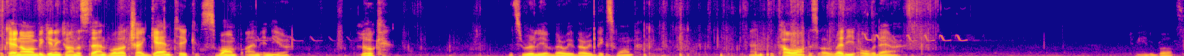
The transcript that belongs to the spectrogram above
Okay, now I'm beginning to understand what a gigantic swamp I'm in here. Look. It's really a very, very big swamp. And the tower is already over there. Do You hear the birds?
